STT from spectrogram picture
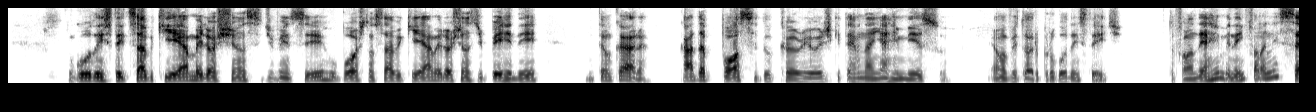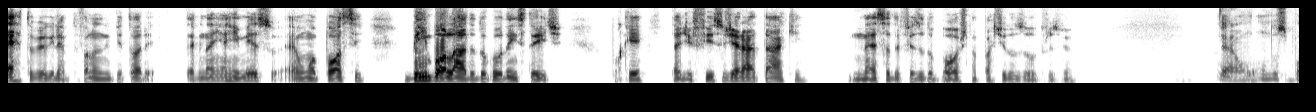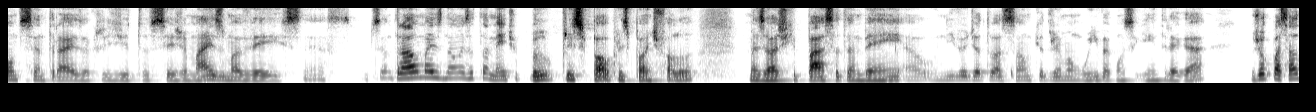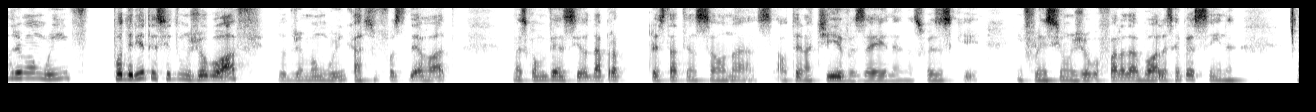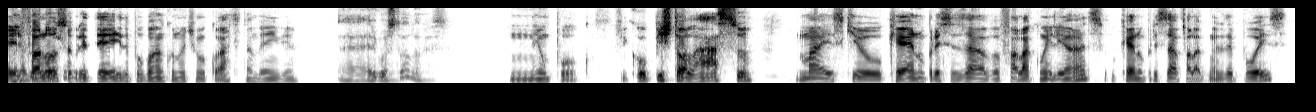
o Golden State sabe que é a melhor chance de vencer, o Boston sabe que é a melhor chance de perder. Então, cara, cada posse do Curry hoje que terminar em arremesso é uma vitória para o Golden State. Tô falando em arremesso, nem falando em certo, viu, Guilherme? Tô falando em vitória. Terminar em arremesso é uma posse bem bolada do Golden State, porque tá difícil gerar ataque nessa defesa do Boston a partir dos outros, viu? É, um, um, dos pontos centrais, eu acredito, seja mais uma vez né, central, mas não exatamente o, o, principal. O principal a gente falou, mas eu acho que passa também o nível de atuação que o Draymond Green vai conseguir entregar. No jogo passado, o Draymond Green poderia ter sido um jogo off do Draymond Green, caso fosse derrota, mas como venceu, dá para prestar atenção nas alternativas aí, né, nas coisas que influenciam o jogo fora da bola, é sempre assim, né? Ele falou sobre ter ido para o banco no último quarto também, viu? É, ele gostou, Lucas? Nem um pouco. Ficou pistolaço, mas que o Kerr não precisava falar com ele antes, o Kerr não precisava falar com ele depois.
